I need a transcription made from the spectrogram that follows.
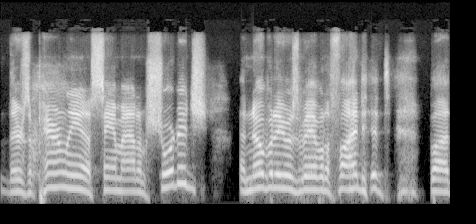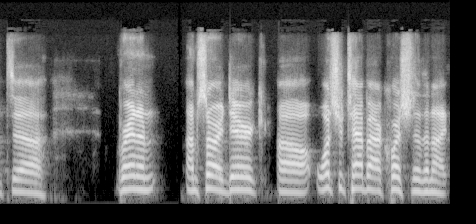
there's apparently a Sam Adams shortage and nobody was able to find it. But uh, Brandon, I'm sorry, Derek. Uh, what's your tab out question of the night?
